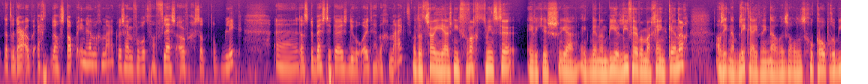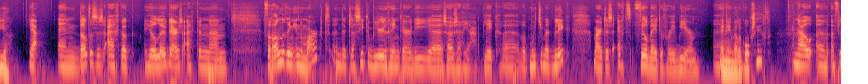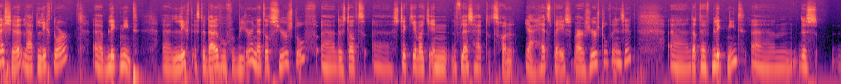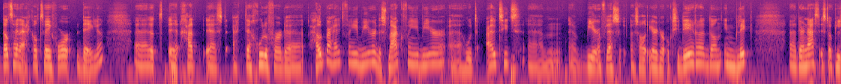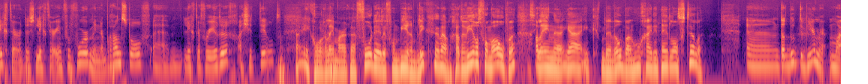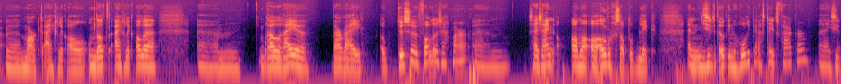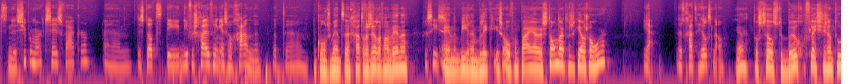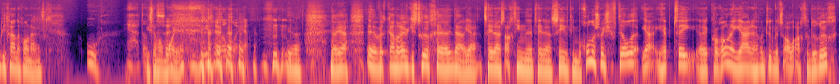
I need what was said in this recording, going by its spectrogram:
dat we daar ook echt wel stappen in hebben gemaakt. We zijn bijvoorbeeld van fles overgestapt op blik. Uh, dat is de beste keuze die we ooit hebben gemaakt. Want dat zou je juist niet verwachten. Tenminste, eventjes, ja, ik ben een bierliefhebber, maar geen kenner. Als ik naar blik kijk, denk ik, nou, dat is altijd goedkopere bier. Ja, en dat is dus eigenlijk ook heel leuk. Daar is eigenlijk een... Um, verandering in de markt. De klassieke bierdrinker die uh, zou zeggen, ja, blik, uh, wat moet je met blik? Maar het is echt veel beter voor je bier. en in welk opzicht? Nou, een flesje laat licht door, uh, blik niet. licht is de duivel voor bier, net als zuurstof. dus dat stukje wat je in de fles hebt, dat is gewoon ja, het space waar zuurstof in zit. dat heeft blik niet. Um, dus dat zijn eigenlijk al twee voordelen. Uh, dat uh, gaat uh, is eigenlijk ten goede voor de houdbaarheid van je bier, de smaak van je bier, hoe het uitziet. Um, bier in fles zal eerder oxideren dan in blik. daarnaast is het ook lichter. Dus lichter in vervoer, minder brandstof, ehm, lichter voor je rug als je tilt. Nou, ik hoor alleen maar voordelen van bier en blik. nou, er gaat een wereld voor me open. Alleen, ja, ik ben wel bang. Hoe ga je dit Nederlands vertellen? Ehm, dat doet de biermarkt eigenlijk al. Omdat eigenlijk alle ehm, brouwerijen waar wij ook tussen vallen, zeg maar, ehm, zij zijn allemaal al overgestapt op blik. En je ziet het ook in de horeca steeds vaker. Uh, je ziet het in de supermarkt steeds vaker. dus dat, die, die verschuiving is al gaande. Dat, uh... De consument gaat er vanzelf aan wennen. Precies. En bier en blik is over een paar jaar de standaard, als ik jou zo hoor. Ja, dat gaat heel snel. Ja, tot zelfs de beugelflesjes aan toe, die gaan er gewoon uit. Oeh, ja, dat die zijn is, wel mooi, hè? die zijn wel mooi, ja. ja. Nou ja, uh, we gaan nog eventjes terug. Uh, nou ja, 2018, uh, 2017 begonnen, zoals je vertelde. Ja, je hebt twee uh, coronajaren, hebben we natuurlijk met z'n allen achter de rug.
